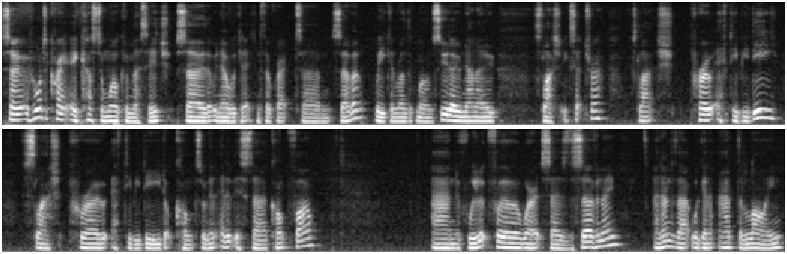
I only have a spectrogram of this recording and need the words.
So if we want to create a custom welcome message so that we know we're connecting to the correct um, server, we can run the command sudo nano slash etc slash proftpd slash proftpd.conf. So we're going to edit this uh, conf file. And if we look for where it says the server name, and under that we're going to add the line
